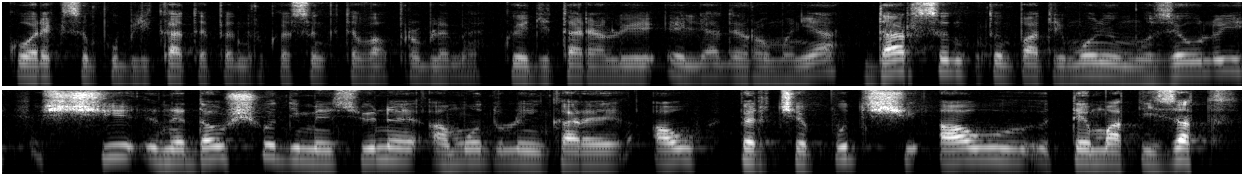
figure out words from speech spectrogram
corect sunt publicate, pentru că sunt câteva probleme cu editarea lui Elia de România, dar sunt în patrimoniul muzeului și ne dau și o dimensiune a modului în care au perceput și au tematizat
